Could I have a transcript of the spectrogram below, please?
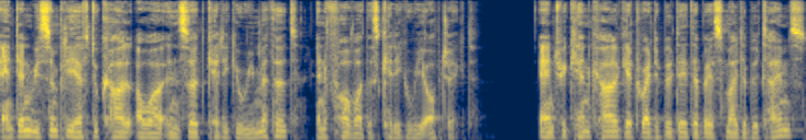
And then we simply have to call our insert category method and forward this category object. And we can call getWritable database multiple times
